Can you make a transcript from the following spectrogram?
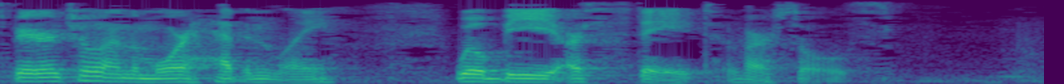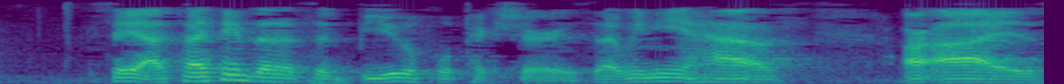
spiritual and the more heavenly will be our state of our souls. So yeah, so I think that that's a beautiful picture is that we need to have our eyes,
